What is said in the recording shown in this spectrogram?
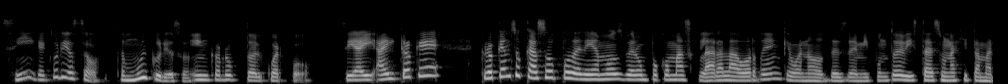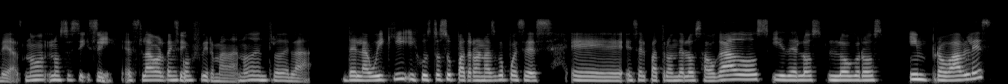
Sí, qué curioso. Está muy curioso. Incorrupto el cuerpo. Sí, ahí, ahí creo que creo que en su caso podríamos ver un poco más clara la orden, que bueno, desde mi punto de vista es una mareas, ¿no? No sé si sí, es la orden confirmada, ¿no? Dentro de la de la wiki y justo su patronazgo pues es, eh, es el patrón de los ahogados y de los logros improbables,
